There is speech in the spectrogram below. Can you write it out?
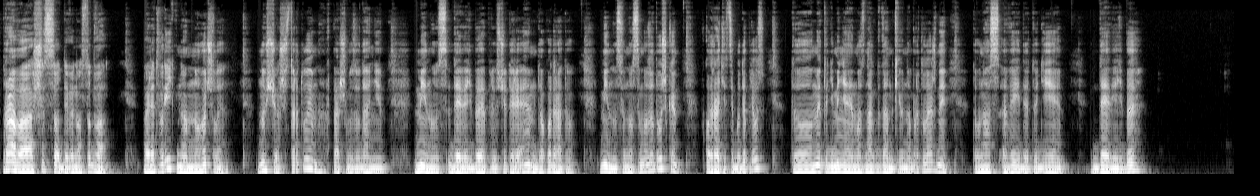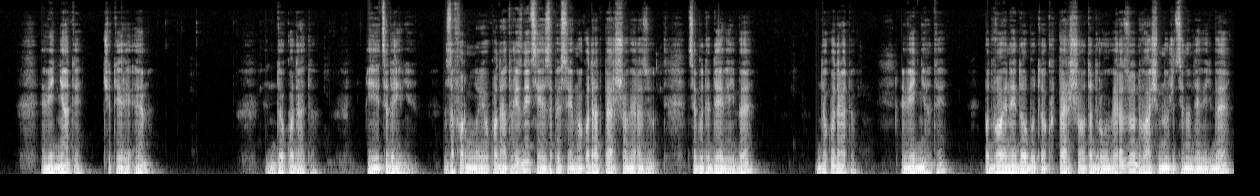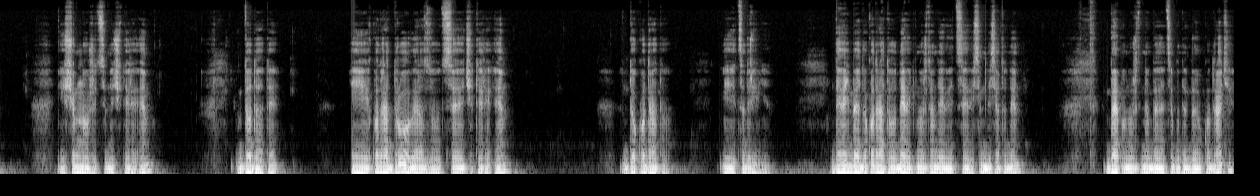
Вправа 692. Перетворіть на многочлен. Ну що ж, стартуємо в першому завданні. Мінус 9b плюс 4m до квадрату. Мінус виносимо за дужки. В квадраті це буде плюс. То ми тоді міняємо знак доданків на протилежний. То у нас вийде тоді 9b відняти 4m до квадрату. І це дорівнює. За формулою квадрату різниці записуємо квадрат першого виразу. Це буде 9b до квадрату. Відняти. Подвоєний добуток першого та другого виразу. 2, що множиться на 9b. І що множиться на 4m. Додати. І квадрат другого виразу це 4m до квадрату. І це дорівнює. 9b до квадрату 9 помножити на 9 це 81. B помножити на b це буде b у квадраті.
